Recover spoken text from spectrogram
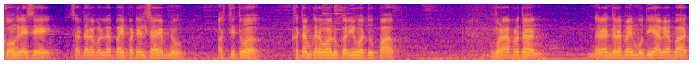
કોંગ્રેસે સરદાર વલ્લભભાઈ પટેલ સાહેબનું અસ્તિત્વ ખતમ કરવાનું કર્યું હતું પાપ. વડાપ્રધાન નરેન્દ્રભાઈ મોદી આવ્યા બાદ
